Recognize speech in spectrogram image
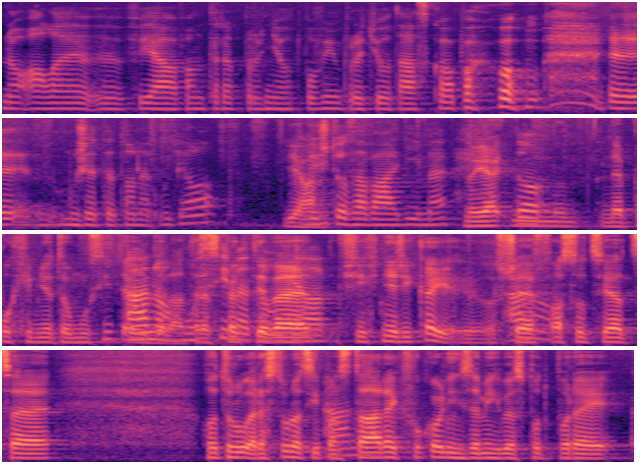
No ale eh, já vám teda prvně odpovím proti otázku a pak vám, eh, můžete to neudělat? Já, když to zavádíme. No já, to, no, nepochybně to musíte ano, udělat. Respektive to udělat. všichni říkají, šéf ano. asociace hotelů a restaurací, pan ano. Stárek, v okolních zemích bez podpory eh,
